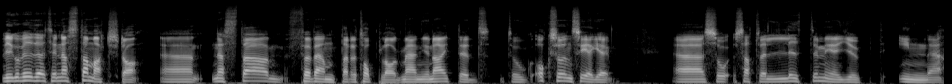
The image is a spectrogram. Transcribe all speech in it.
Vi går vidare till nästa match då. Eh, nästa förväntade topplag, Man United, tog också en seger. Eh, så satt väl lite mer djupt inne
